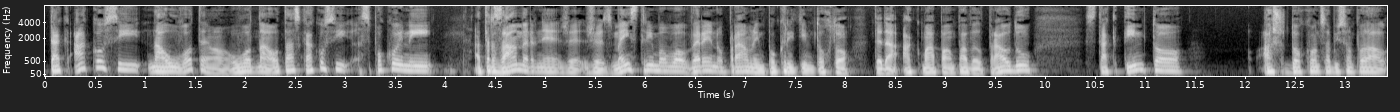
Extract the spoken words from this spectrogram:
Tak ako si na úvod, teda úvodná otázka, ako si spokojný a teraz zámerne, že, že s mainstreamovo verejnoprávnym pokrytím tohto, teda ak má pán Pavel pravdu, s tak týmto až dokonca by som povedal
